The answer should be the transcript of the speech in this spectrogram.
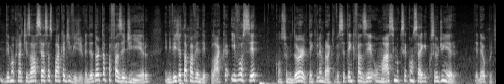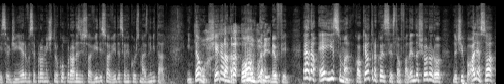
democratizar o acesso às placas de vídeo. O vendedor está para fazer dinheiro, a Nvidia está para vender placa e você, consumidor, tem que lembrar que você tem que fazer o máximo que você consegue com o seu dinheiro entendeu? Porque seu dinheiro você provavelmente trocou por horas de sua vida e sua vida é seu recurso mais limitado. Então, chega lá na ponta, meu filho. É, não, é isso, mano. Qualquer outra coisa que vocês estão falando é chororô. Do tipo, olha só,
